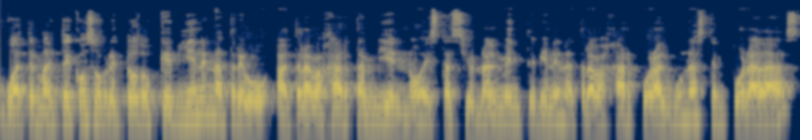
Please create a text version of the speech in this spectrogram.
guatemaltecos sobre todo, que vienen a, trabajar también, ¿no? Estacionalmente, vienen a trabajar por algunas temporadas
